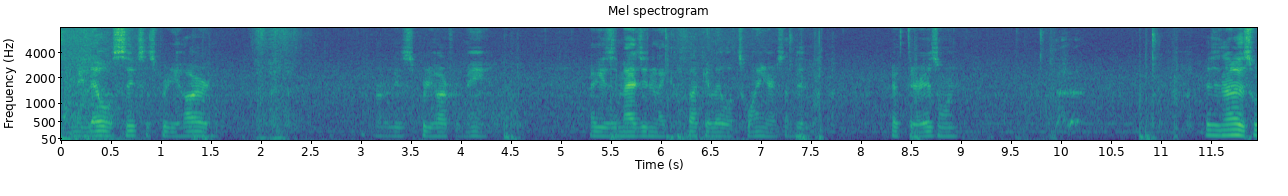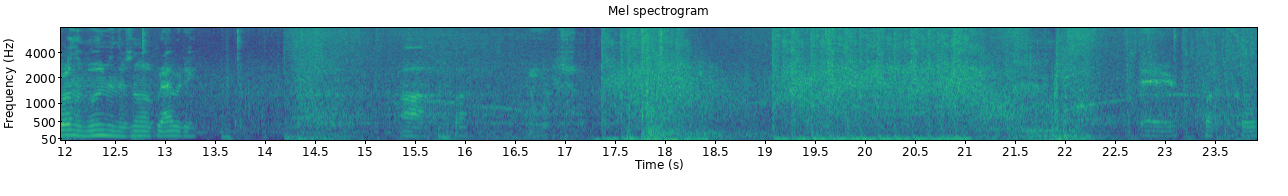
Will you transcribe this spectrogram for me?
I mean level 6 is pretty hard. Or at least pretty hard for me. I can just imagine like a fucking level 20 or something. If there is one. There's another swirl on the moon and there's no gravity. Ah, fuck. Fucking cool.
